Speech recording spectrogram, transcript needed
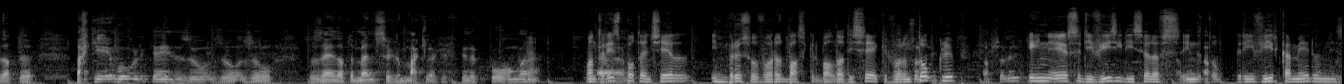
dat de parkeermogelijkheden zo, zo, zo, zo zijn dat de mensen gemakkelijker kunnen komen. Ja. Want er is Eh, potentieel in Brussel voor het basketbal, dat is zeker. Voor een topclub Absoluut. in de eerste divisie die zelfs in de top 3, 4 kan meedoen. Is.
